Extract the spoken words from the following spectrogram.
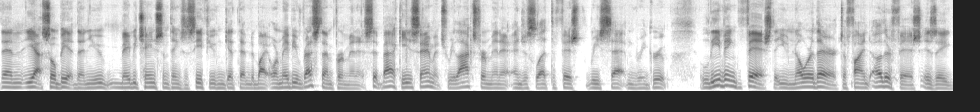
then yeah, so be it. Then you maybe change some things to see if you can get them to bite, or maybe rest them for a minute, sit back, eat a sandwich, relax for a minute, and just let the fish reset and regroup. Leaving fish that you know are there to find other fish is a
